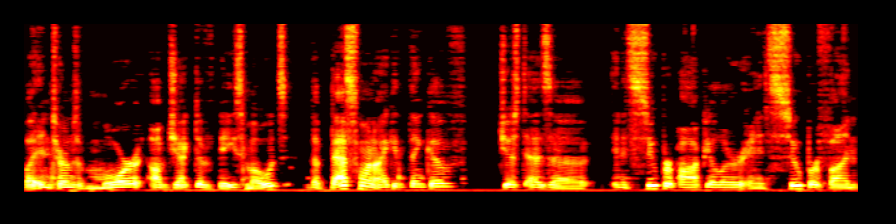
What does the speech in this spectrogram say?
But in terms of more objective based modes, the best one I can think of, just as a, and it's super popular and it's super fun,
